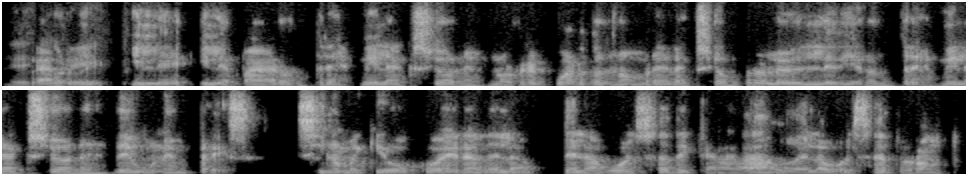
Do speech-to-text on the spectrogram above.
Claro, y, y, le, y, le, pagaron 3.000 acciones, no recuerdo el nombre de la acción, pero le, le dieron 3.000 acciones de una empresa. Si no me equivoco, era de la, de la Bolsa de Canadá o de la Bolsa de Toronto.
